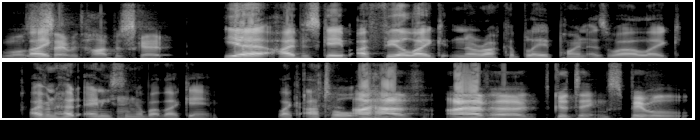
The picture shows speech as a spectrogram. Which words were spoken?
Well, Like- the same with Hyperscape. Yeah, Hyperscape. I feel like Naraka Blade Point as well. Like, I haven't heard anything about that game, like at all. Hmm. I have, I have heard good things. People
